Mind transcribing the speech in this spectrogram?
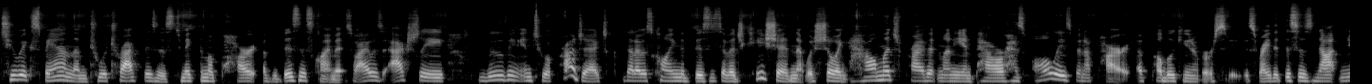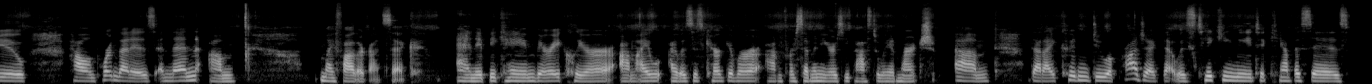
to expand them, to attract business, to make them a part of the business climate. So I was actually moving into a project that I was calling the business of education that was showing how much private money and power has always been a part of public universities, right? That this is not new, how important that is. And then um, my father got sick. And it became very clear. Um, I, I, was his caregiver um, for seven years. He passed away in March. Um, that I couldn't do a project that was taking me to campuses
